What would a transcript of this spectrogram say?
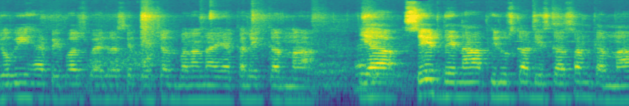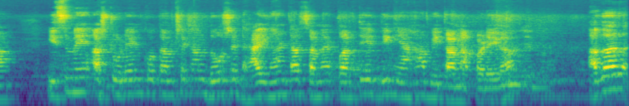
जो भी है पेपर्स वगैरह से क्वेश्चन बनाना या कलेक्ट करना, या सेट देना, फिर उसका डिस्कशन करना। इसमें स्टूडेंट को कम से कम दो से ढाई घंटा समय प्रत्येक दिन यहाँ बिताना पड़ेगा। अगर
